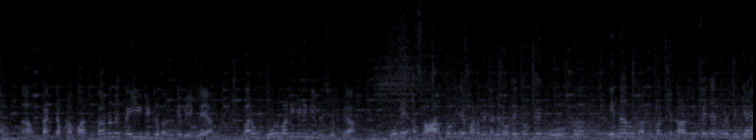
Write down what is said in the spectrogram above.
ਇੰਪੈਕਟ ਆਪਣਾ ਪਾ ਚੁੱਕਾ। ਉਹਨਾਂ ਨੇ ਕਈ ਲੀਡਰ ਬਦਲ ਕੇ ਵੇਖ ਲਿਆ ਪਰ ਹੁਣ ਵਾਲੀ ਜਿਹੜੀ ਲੀਡਰਸ਼ਿਪ ਆ ਉਹਦੇ ਅਸਾਰ ਥੋੜੇ ਜਿਹੇ ਬਣਦੇ ਨਜ਼ਰ ਆਉਂਦੇ ਕਿਉਂਕਿ ਲੋਕ ਇਹਨਾਂ ਨੂੰ ਲਗਭਗ ਨਕਾਰ ਚੁੱਕੇ ਜਾਂ ਜਿਵੇਂ ਤੁਸੀਂ ਕਹੇ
